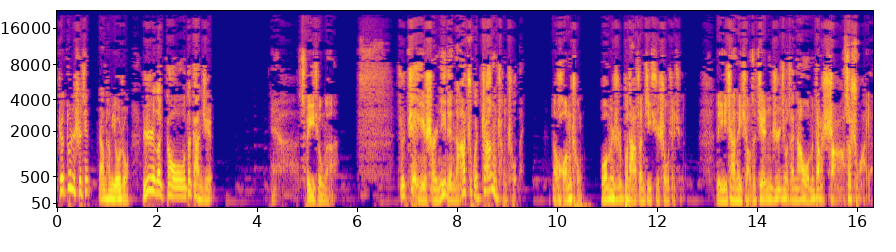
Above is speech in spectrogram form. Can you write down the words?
这顿时间让他们有种日了狗的感觉。哎呀，崔兄啊！就这事儿，你得拿出个章程出来。那蝗虫，我们是不打算继续收下去了。李家那小子简直就在拿我们当傻子耍呀！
